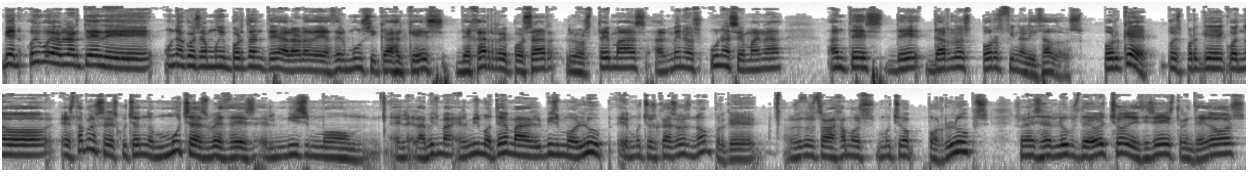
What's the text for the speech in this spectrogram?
Bien, hoy voy a hablarte de una cosa muy importante a la hora de hacer música, que es dejar reposar los temas al menos una semana antes de darlos por finalizados. ¿Por qué? Pues porque cuando estamos escuchando muchas veces el mismo, el, la misma, el mismo tema, el mismo loop, en muchos casos, ¿no? Porque nosotros trabajamos mucho por loops, suelen ser loops de 8, 16, 32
